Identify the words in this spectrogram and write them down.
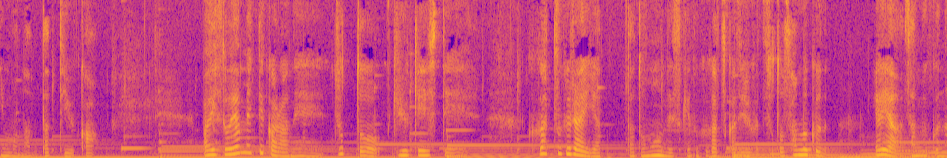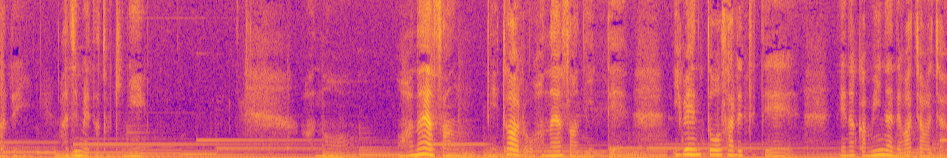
にもなったっていうかバイト辞めてからねちょっと休憩して9月ぐらいやったと思うんですけど9月か10月ちょっと寒くやや寒くなり始めた時にあのお花屋さんにとあるお花屋さんに行ってイベントをされててでなんかみんなでわちゃわちゃ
